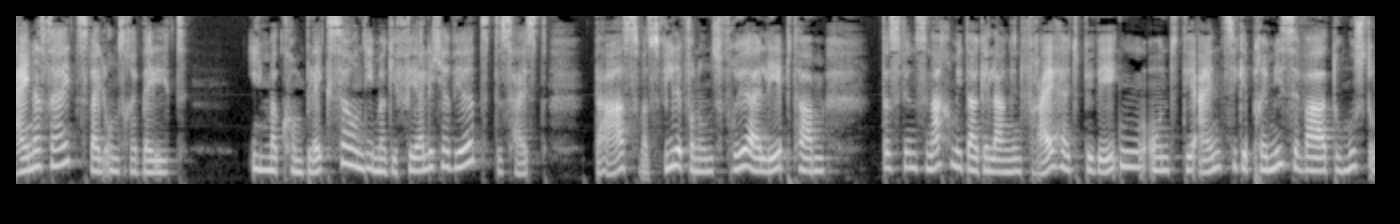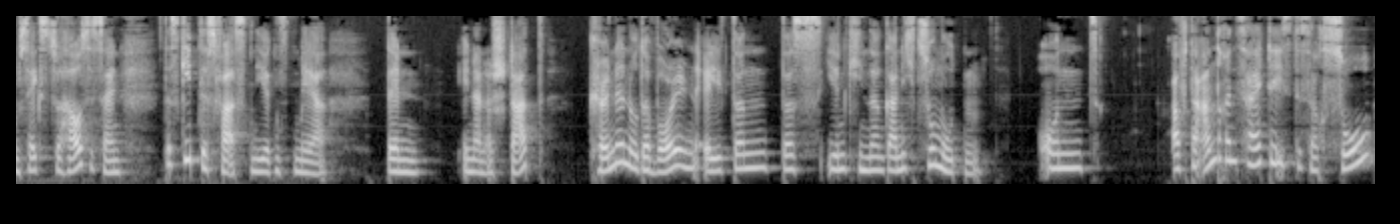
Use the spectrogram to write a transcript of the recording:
Einerseits, weil unsere Welt immer komplexer und immer gefährlicher wird, das heißt, das, was viele von uns früher erlebt haben, dass wir uns nachmittagelang in Freiheit bewegen und die einzige Prämisse war, du musst um sechs zu Hause sein, das gibt es fast nirgends mehr. Denn in einer Stadt können oder wollen Eltern das ihren Kindern gar nicht zumuten. Und auf der anderen Seite ist es auch so,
